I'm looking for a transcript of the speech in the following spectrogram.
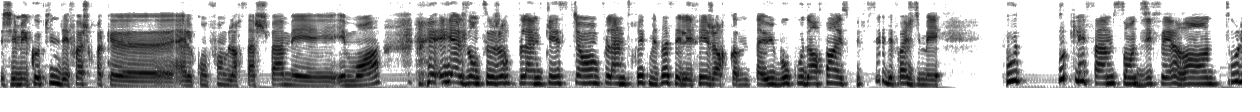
J'ai mes copines, des fois, je crois qu'elles confondent leur sage-femme et, moi. Et elles ont toujours plein de questions, plein de trucs. Mais ça, c'est l'effet, genre, comme tu as eu beaucoup d'enfants, est-ce que tu sais, des fois, je dis, mais tout, toutes les femmes sont différentes, toutes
